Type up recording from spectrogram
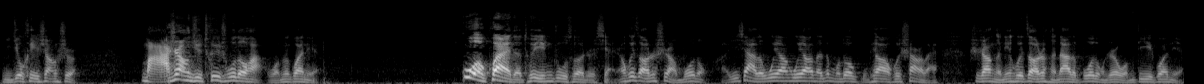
你就可以上市，马上去推出的话，我们的观点。过快的推行注册制，显然会造成市场波动啊！一下子乌泱乌泱的这么多股票会上来，市场肯定会造成很大的波动，这是我们第一观点。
